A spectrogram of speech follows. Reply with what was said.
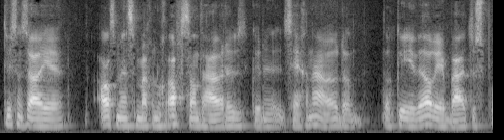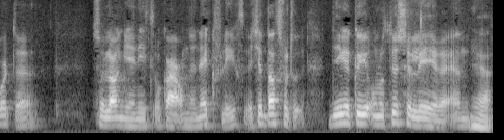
dus dan zou je, als mensen maar genoeg afstand houden, kunnen zeggen, nou, dan, dan kun je wel weer buiten sporten, zolang je niet elkaar om de nek vliegt. Weet je, dat soort dingen kun je ondertussen leren. En Ja.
